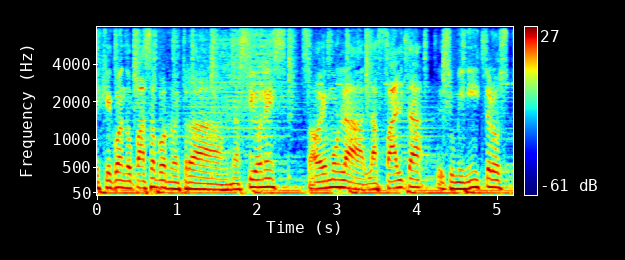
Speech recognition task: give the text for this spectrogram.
Es que cuando pasa por nuestras naciones sabemos la, la falta de suministros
